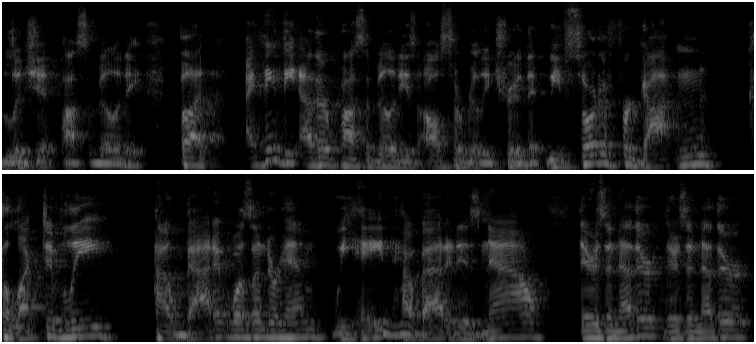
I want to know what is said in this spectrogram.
legit possibility. But I think the other possibility is also really true that we've sort of forgotten collectively how bad it was under him. We hate how mm-hmm. bad it is now. There's another there's another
